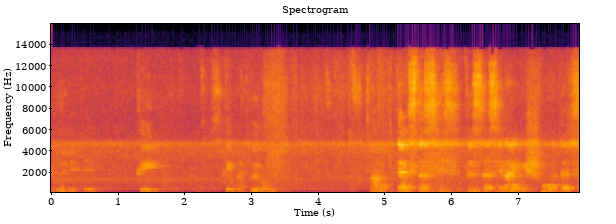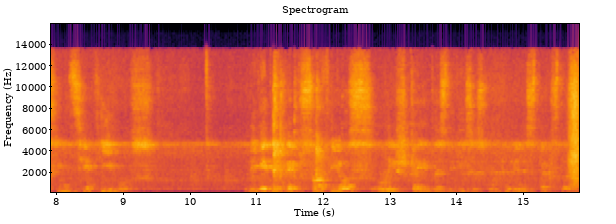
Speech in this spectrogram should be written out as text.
liūdyti kaip, kaip atvirumą. Na, tekstas visas yra iš moters iniciatyvos. Lygiai taip kaip Sofijos laiškai, tas didysis kultūrinis tekstas,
